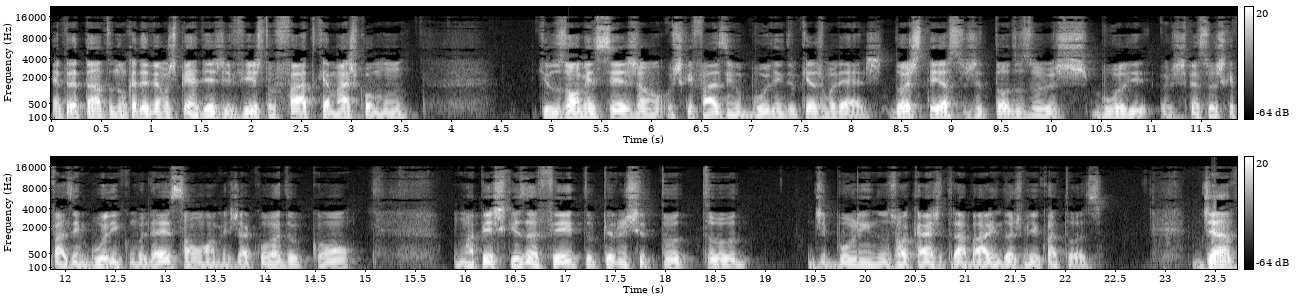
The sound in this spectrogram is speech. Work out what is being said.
Entretanto, nunca devemos perder de vista o fato que é mais comum que os homens sejam os que fazem o bullying do que as mulheres. Dois terços de todos os bullying, as pessoas que fazem bullying com mulheres são homens, de acordo com uma pesquisa feita pelo Instituto de Bullying nos Locais de Trabalho em 2014. Jan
